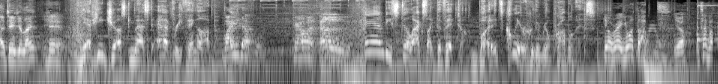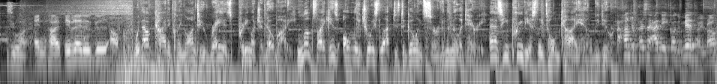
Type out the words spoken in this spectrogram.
I changed your life. Yeah. Yet he just messed everything up. Why you that for? Girl, it does. And he still acts like the victim, but it's clear who the real problem is. Yo, Ray, you want the Yeah. What type of you want? Any type. If they do good, I'll. Without Kai to cling on to, Ray is pretty much a nobody. Looks like his only choice left is to go and serve in the military, as he previously told Kai he'll be doing. 100% I need to go to military, bro.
